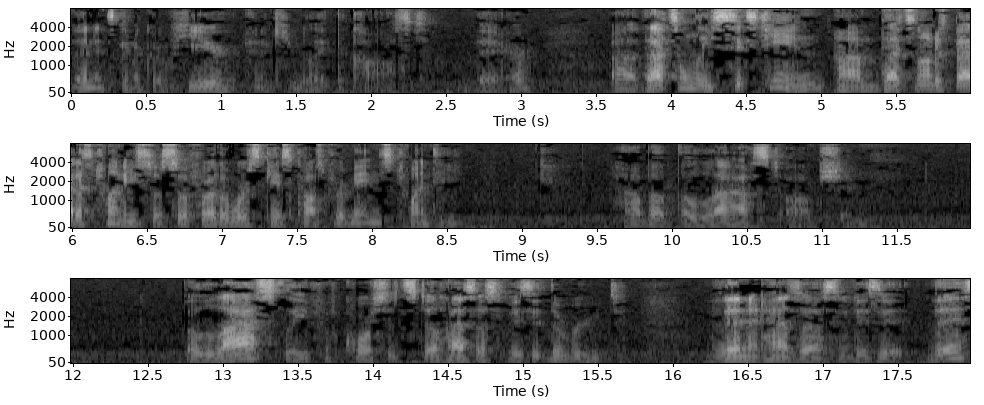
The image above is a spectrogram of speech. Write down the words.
then it's going to go here and accumulate the cost there. Uh, that's only 16. Um, that's not as bad as 20, so so far the worst case cost remains 20. How about the last option? The last leaf, of course, it still has us visit the root. Then it has us visit this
